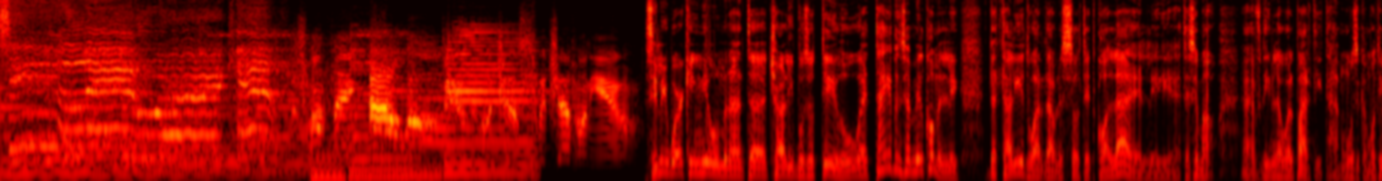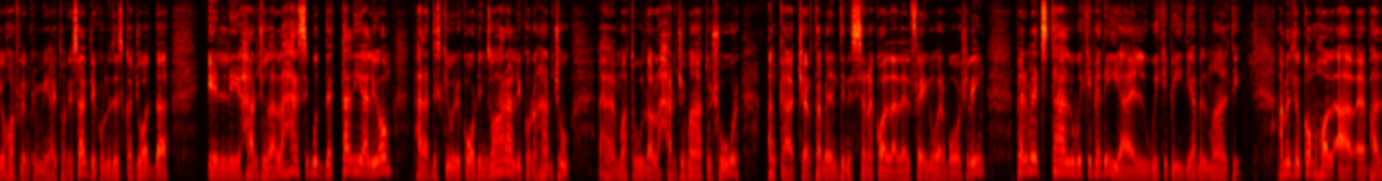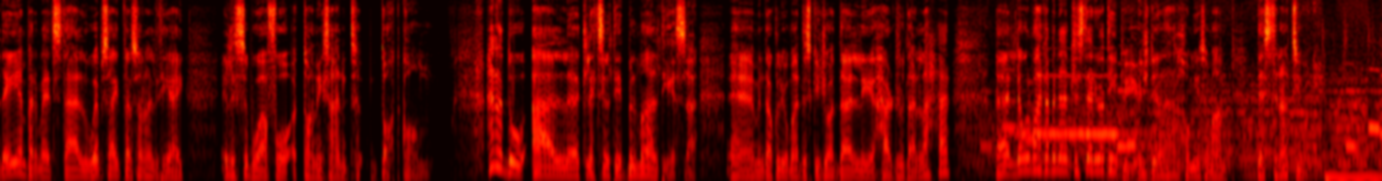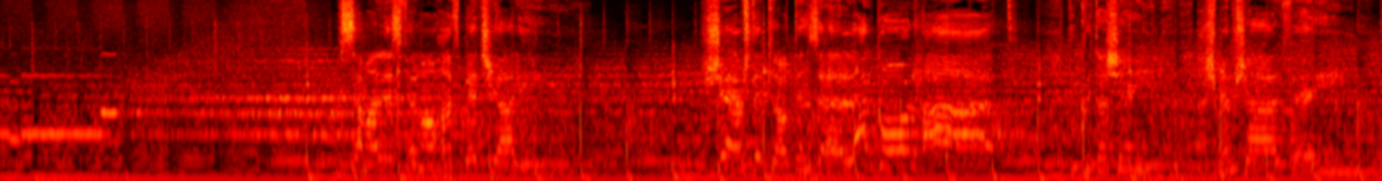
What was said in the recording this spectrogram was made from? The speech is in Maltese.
Silly Working Mule minant uh, Charlie Buzottilu, uh, tajjeb nsemmilkom illi dettalji dwar dawn is-siltiet kollha li uh, tisimaw f'din l-ewwel parti ta' mużika motiħor flimkien miegħi Tony Sant li jkunu diska ġodda illi ħarġu dan l-aħħar sibu d-dettalji għalihom bħala diski u recordings oħra li jkunu ħarġu eh, matul dawn l-aħħar ġimgħat u xhur, anka ċertament din is-sena kollha l-2024, permezz tal-Wikipedija, il-Wikipedia bil-Malti. Għamiltilkom ħolqa eh, bħal dejjem permezz tal-website personali tiegħi il-sibuha fuq tonisant.com. Ħanaddu għal tliet siltiet bil-Malti issa eh, minn dawk li huma diski ġodda li ħarġu dan l-aħħar. Eh, l-ewwel waħda minn l-istereotipi, ġdida tagħhom jisimha Destinazzjoni. Sama l-isfel mawħat speċjali Xemx titla u tinżel għal kulħat Tinkwita xejn għax memx għalfejn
